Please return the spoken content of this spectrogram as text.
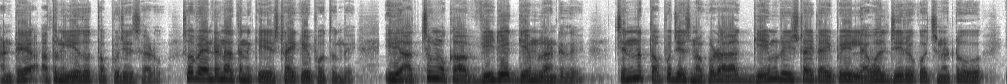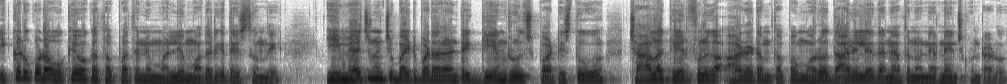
అంటే అతను ఏదో తప్పు చేశాడు. సో వెంటనే అతనికి స్ట్రైక్ అయిపోతుంది. ఇది అచ్చం ఒక వీడియో గేమ్ లాంటిది. చిన్న తప్పు చేసినా కూడా గేమ్ రీస్టార్ట్ అయిపోయి లెవెల్ జీరోకి వచ్చినట్టు ఇక్కడ కూడా ఒకే ఒక తప్పు అతన్ని మళ్ళీ మొదటికి తెస్తుంది. ఈ మ్యాచ్ నుంచి బయటపడాలంటే గేమ్ రూల్స్ పాటిస్తూ చాలా కేర్ఫుల్గా ఆడటం తప్ప మరో దారి లేదని అతను నిర్ణయించుకుంటాడు.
